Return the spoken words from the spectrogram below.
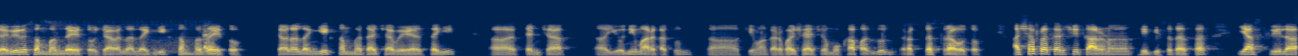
शरीर संबंध येतो ज्या वेळेला लैंगिक संबंध येतो त्यावेळेला लैंगिक संबंधाच्या वेळेसही त्यांच्या योनी मार्गातून किंवा गर्भाशयाच्या मुखापासून रक्तस्राव होतो. अशा प्रकारची कारणं ही दिसत असतात. या स्त्रीला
